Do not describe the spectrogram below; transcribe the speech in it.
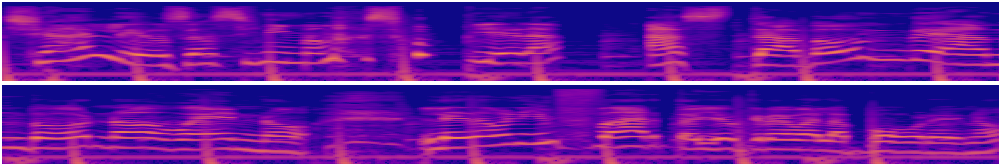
chale, o sea, si mi mamá supiera hasta dónde ando, no, bueno, le da un infarto yo creo a la pobre, ¿no?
